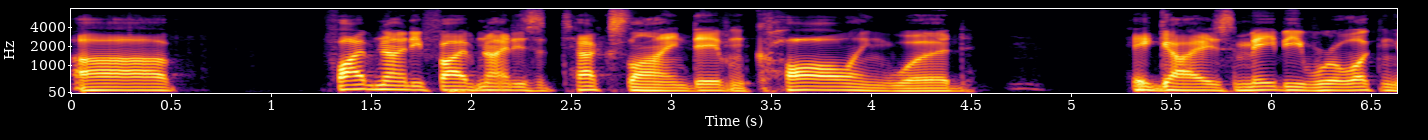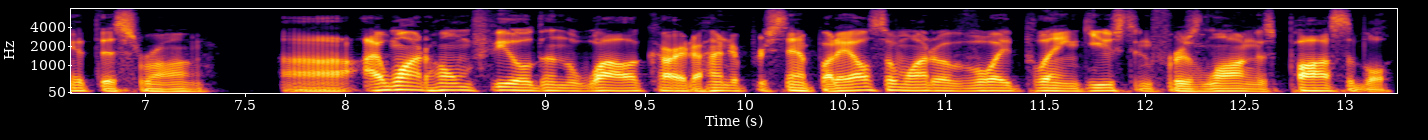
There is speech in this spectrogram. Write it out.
Uh, 590 590 is a text line. Dave and Collingwood. Hey, guys, maybe we're looking at this wrong. Uh, I want home field in the wild card 100%, but I also want to avoid playing Houston for as long as possible.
